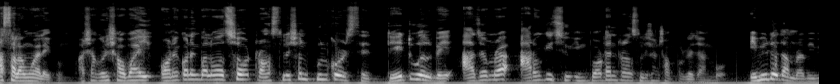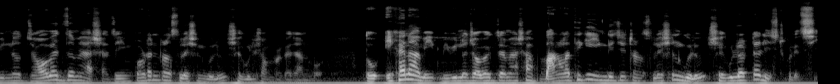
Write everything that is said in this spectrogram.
আসসালামু আলাইকুম। আশা করি সবাই অনেক অনেক ভালো আছো। ট্রান্সলেশন ফুল কোর্সে ডে টুয়েলভে আজ আমরা আরও কিছু ইম্পর্টেন্ট ট্রান্সলেশন সম্পর্কে জানব। এই ভিডিওতে আমরা বিভিন্ন জব এক্সামে আসা যে ইম্পর্টেন্ট ট্রান্সলেশনগুলো সেগুলি সম্পর্কে জানব। তো এখানে আমি বিভিন্ন জব এক্সামে আসা বাংলা থেকে ইংরেজি ট্রান্সলেশনগুলো সেগুলো একটা লিস্ট করেছি।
